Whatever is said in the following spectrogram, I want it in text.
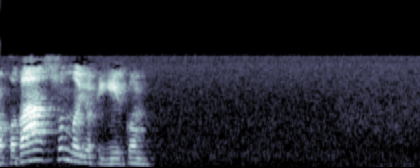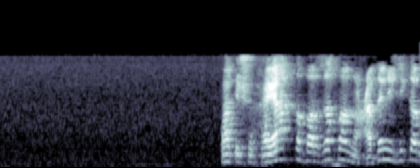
عقبا ثم یحییکم پاتې شو حیات ته برزخ نو عدم ذکر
